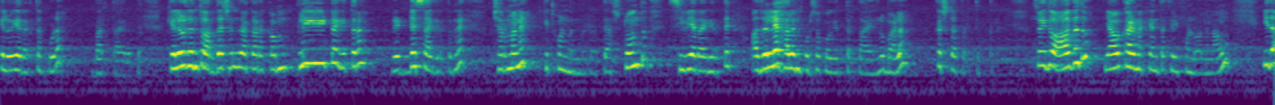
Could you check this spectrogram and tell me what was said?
ಕೆಲವರಿಗೆ ರಕ್ತ ಕೂಡ ಬರ್ತಾ ಇರುತ್ತೆ. ಕೆಲವ್ರದಂತೂ ಅರ್ಧ ಚಂದ್ರಾಕಾರ ಕಂಪ್ಲೀಟಾಗಿ ಈ ಥರ ರೆಡ್ನೆಸ್ ಆಗಿರುತ್ತೆ. ಚರ್ಮನೇ ಕಿತ್ಕೊಂಡು ಬಂದ್ಬಿಟ್ಟಿರುತ್ತೆ. ಅಷ್ಟೊಂದು ಸಿವಿಯರ್ ಆಗಿರುತ್ತೆ. ಅದರಲ್ಲೇ ಹಾಲನ್ನು ಕುಡ್ಸೋಕೆ ಹೋಗಿರ್ತಾರೆ ತಾಯಂದ್ರು ಭಾಳ ಕಷ್ಟಪಡ್ತಿರ್ತಾರೆ. ಸೊ ಇದು ಆಗೋದು ಯಾವ ಕಾರಣಕ್ಕೆ ಅಂತ ತಿಳ್ಕೊಂಡ್ವಲ್ಲ ನಾವು. ಇದು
